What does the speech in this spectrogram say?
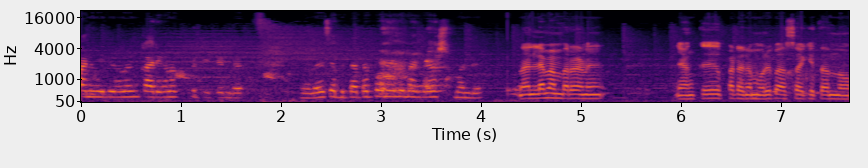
ആനുകൂല്യങ്ങളും കാര്യങ്ങളൊക്കെ കിട്ടിയിട്ടുണ്ട്. ഞങ്ങൾ സെബുത്താത്ത പോകുന്നതിൽ ഭയങ്കര വിഷമമുണ്ട്. നല്ല മെമ്പറാണ്. ഞങ്ങൾക്ക് പഠനമുറി പാസ്സാക്കി തന്നു.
